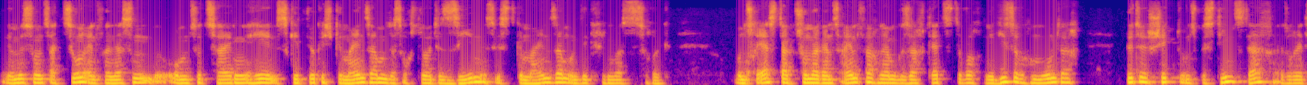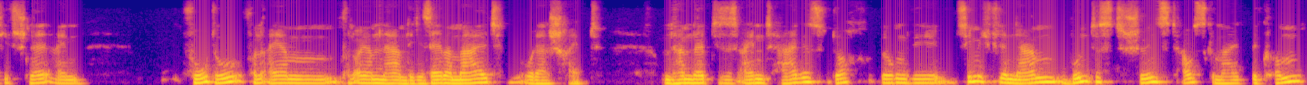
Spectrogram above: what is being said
Wir müssen uns Aktionen einfallen lassen, um zu zeigen, hey, es geht wirklich gemeinsam, dass auch die Leute sehen, es ist gemeinsam und wir kriegen was zurück. Unsere erste Aktion war ganz einfach. Wir haben gesagt, letzte Woche, nee, diese Woche Montag, bitte schickt uns bis Dienstag, also relativ schnell, ein Foto von eurem, von eurem Namen, den ihr selber malt oder schreibt. Und haben halt dieses einen Tages doch irgendwie ziemlich viele Namen buntest, schönst ausgemalt bekommen.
